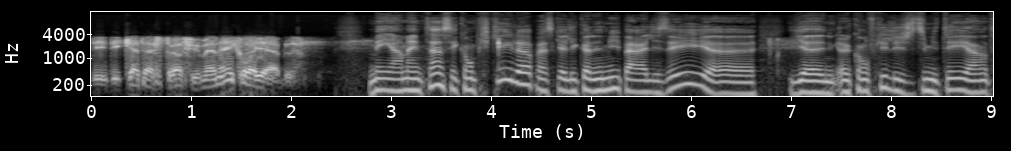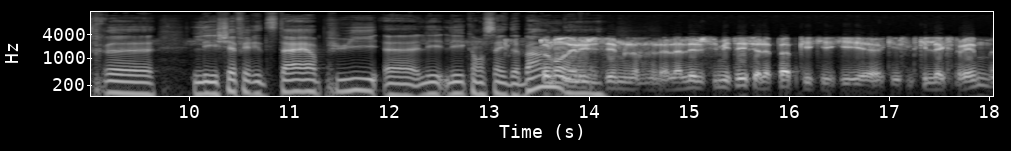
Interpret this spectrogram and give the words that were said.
des, des catastrophes humaines incroyables. Mais en même temps, c'est compliqué, là, parce que l'économie est paralysée. euh, Il y a un conflit de légitimité entre euh, les chefs héréditaires puis euh, les, les conseils de banque. Tout le monde est légitime. Là. C'est le peuple qui, qui, qui, euh, qui, qui l'exprime.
